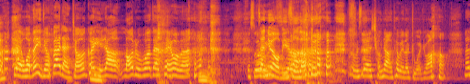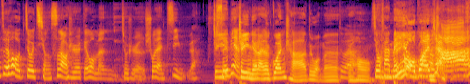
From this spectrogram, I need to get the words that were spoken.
对我们已经发展成可以让老主播再陪我们。所以再虐我们一次的。我们现在成长特别的茁壮。那最后就请司老师给我们就是说点寄语，这随便一这一年来的观察对我们，对，然后结果发现没有观察，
